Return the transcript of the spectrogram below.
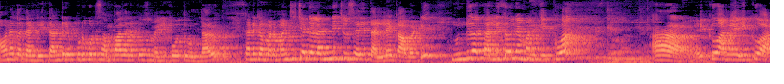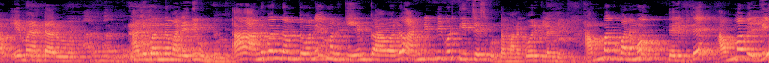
అవునా కదండి తండ్రి ఎప్పుడు కూడా సంపాదన కోసం వెళ్ళిపోతూ ఉంటారు. కనుక మన మంచి చెడ్డలన్నీ చూసేది తల్లే కాబట్టి ముందుగా తల్లితోనే మనకి ఎక్కువ ఎక్కువ అనే ఎక్కువ ఏమంటారు? అనుబంధం అనేది ఉంటుంది. ఆ అనుబంధంతోనే మనకి ఏం కావాలో అన్నింటినీ కూడా తీర్చేసుకుంటాం మన కోరికలన్నీ. అమ్మకు మనము తెలిపితే అమ్మ వెళ్ళి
